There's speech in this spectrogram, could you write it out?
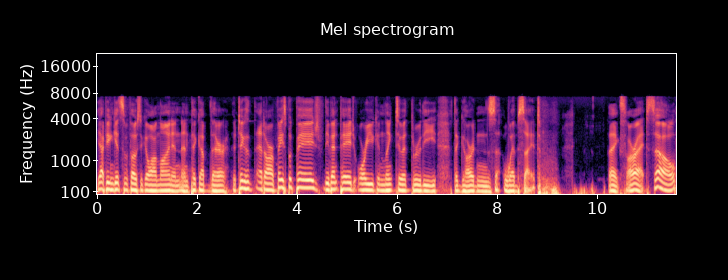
yeah, if you can get some folks to go online and, and pick up their, their tickets at our Facebook page, the event page, or you can link to it through the the gardens website. Thanks. All right. So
